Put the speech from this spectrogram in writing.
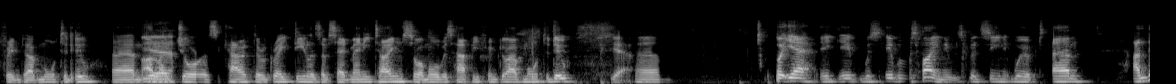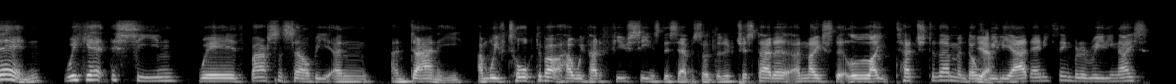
for him to have more to do. Um, I like Jorah as a character a great deal, as I've said many times. So I'm always happy for him to have more to do. Yeah. Um, but yeah, it, it was it was fine. It was a good scene. It worked. Um, and then we get the scene with Barristan Selmy and and Danny, and we've talked about how we've had a few scenes this episode that have just had a, a nice little light touch to them and don't Yeah. really add anything, but are really nice.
